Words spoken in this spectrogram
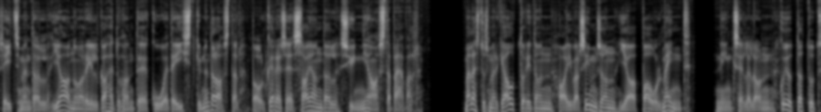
seitsmendal jaanuaril kahe tuhande kuueteistkümnendal aastal, Paul Kerese sajandal sünniaastapäeval. mälestusmärgi autorid on Aivar Simson ja Paul Mänd ning sellel on kujutatud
